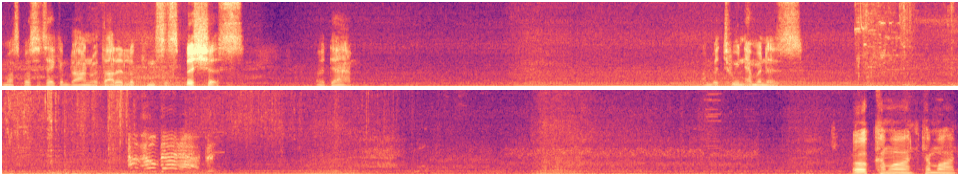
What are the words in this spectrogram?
Am I supposed to take him down without it looking suspicious? Oh damn. I'm between him and his How the that happen? Oh, come on, come on.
